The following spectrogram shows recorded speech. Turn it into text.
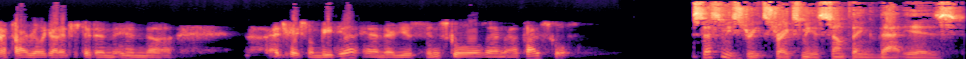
that's how I really got interested in in uh, educational media and their use in schools and outside of schools. Sesame Street strikes me as something that is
